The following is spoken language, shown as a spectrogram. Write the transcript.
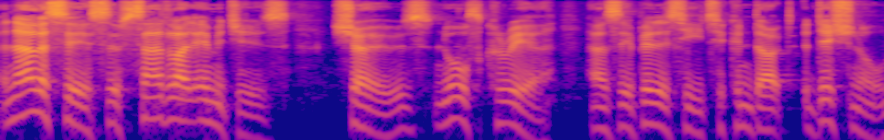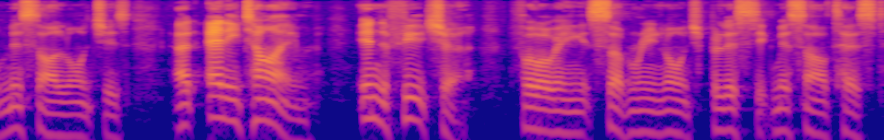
Analysis of satellite images shows North Korea has the ability to conduct additional missile launches at any time in the future following its submarine launched ballistic missile test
